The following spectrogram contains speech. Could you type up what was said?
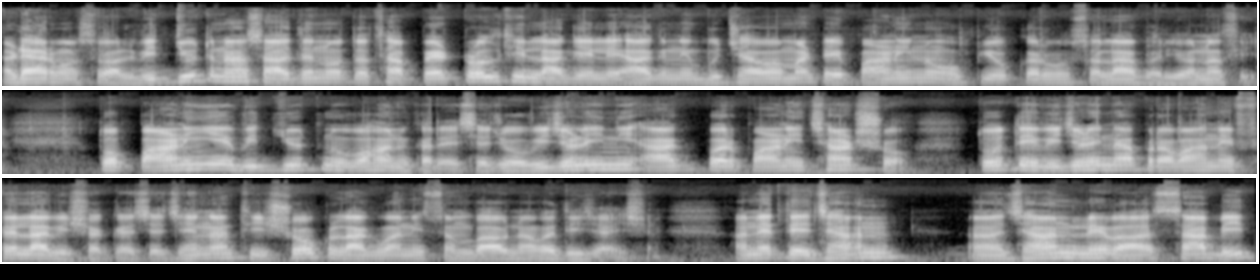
અઢારમો સવાલ. વિદ્યુતના સાધનો તથા પેટ્રોલથી લાગેલી આગને બુઝાવવા માટે પાણીનો ઉપયોગ કરવો સલાહભર્યો નથી. તો પાણી એ વિદ્યુતનું વહન કરે છે. જો વીજળીની આગ પર પાણી છાંટશો, તો તે વીજળીના પ્રવાહને ફેલાવી શકે છે, જેનાથી શોક લાગવાની સંભાવના વધી જાય છે અને તે જાન જાન લેવા સાબિત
